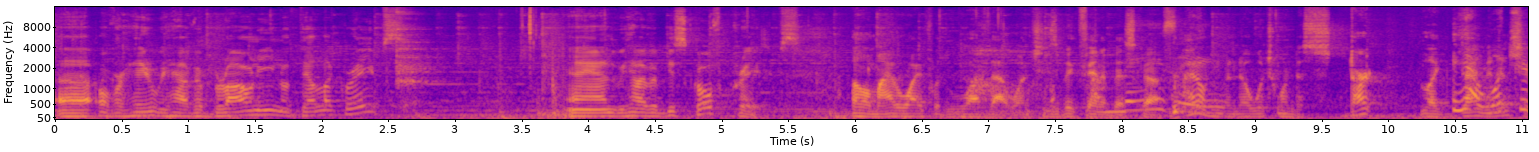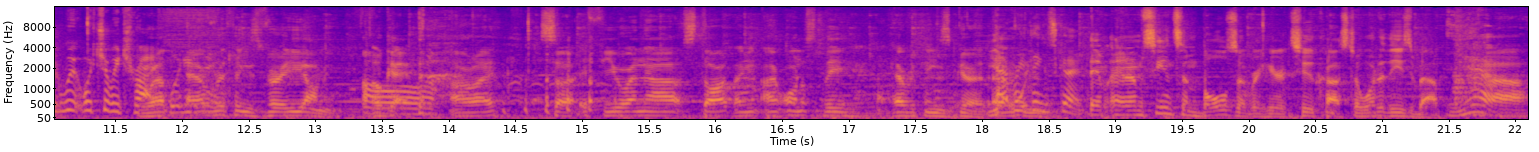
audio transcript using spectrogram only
Uh, over here we have a brownie Nutella crepes, and we have a Biscoff crepes. Oh, my wife would love that one. She's a big fan of Biscoff. I don't even know which one to start. Like Yeah, what into. should we what should we try? Well, what do you think? everything's very yummy. Oh. Okay. All right. So if you wanna start, I mean, I honestly, everything's good. Yeah, Everything's good. And and I'm seeing some bowls over here too, Costa. What are these about? Yeah,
